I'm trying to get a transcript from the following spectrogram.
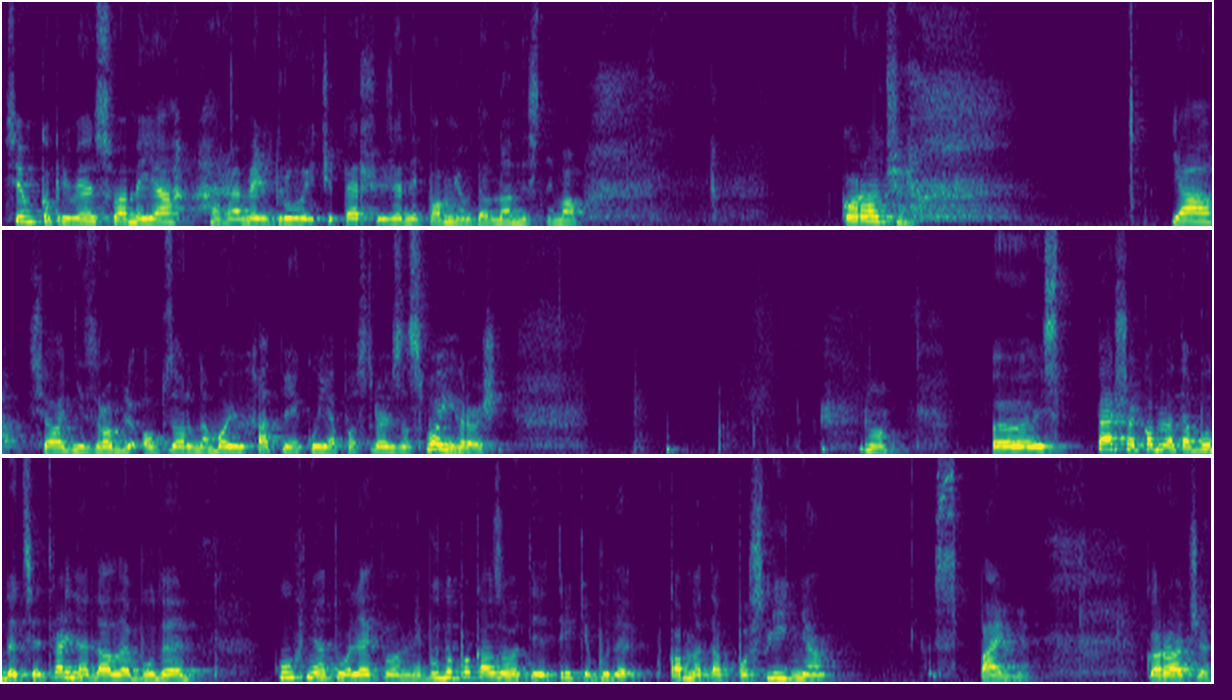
Всім привіт, з вами я, Рамель другий чи перший, вже не пам'ятаю, давно не знімав. Коротше, я сьогодні зроблю обзор на мою хату, яку я построїв за свої гроші. Ну, е, перша кімната буде центральна, далі буде кухня, туалет вам не буду показувати. Третя буде кімната послідня спальня. Коротше,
